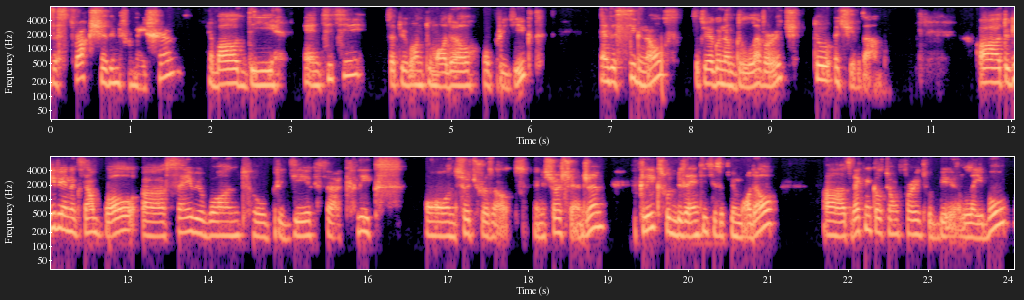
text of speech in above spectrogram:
as a structured information about the entity that we want to model or predict and the signals that we are going to leverage to achieve that. Uh, to give you an example, uh, say we want to predict uh, clicks on search results in a search engine. Clicks would be the entities that we model. Uh, the technical term for it would be a label.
